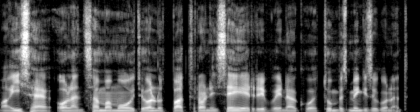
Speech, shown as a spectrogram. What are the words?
ma ise olen samamoodi olnud patroniseeriv või nagu, et umbes mingisugune, et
